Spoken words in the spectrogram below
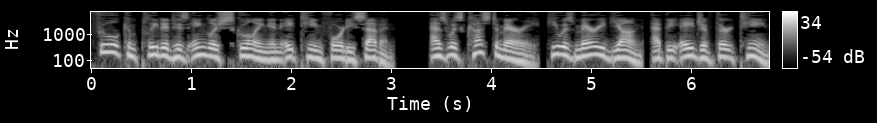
Phule completed his English schooling in 1847. As was customary, he was married young, at the age of 13,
